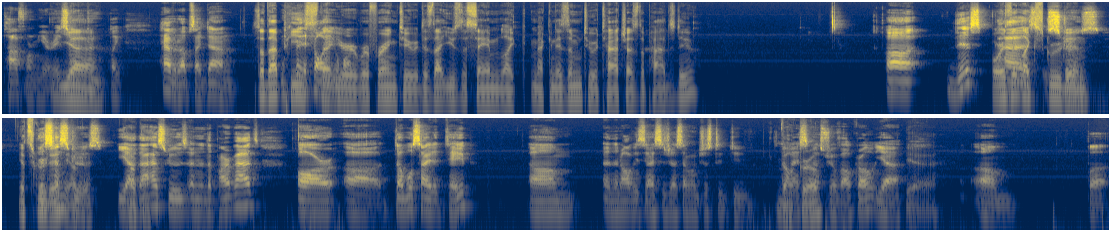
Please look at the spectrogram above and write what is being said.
platform here, right? So Yeah. you can like have it upside down. So that piece that you you're want. referring to, does that use the same like mechanism to attach as the pads do? Uh, this Or is it, like, screwed in? It's screwed this in. has Yeah, okay. Yeah, Okay. that has screws, and then the power pads are uh, double-sided tape. Um, and then obviously, I suggest everyone just to do nice Velcro? industrial Velcro. Yeah. Yeah. Um, but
